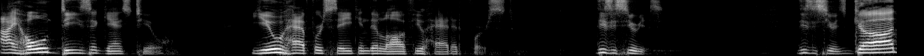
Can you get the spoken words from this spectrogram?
I hold these against you. You have forsaken the love you had at first. This is serious. This is serious. God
